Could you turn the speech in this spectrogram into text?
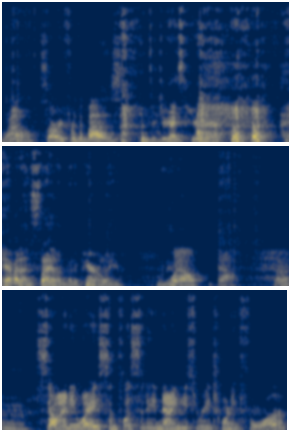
Wow. sorry for the buzz. Did you guys hear that? I have it on silent, but apparently. well, yeah. Ah. So anyway, Simplicity 9324.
